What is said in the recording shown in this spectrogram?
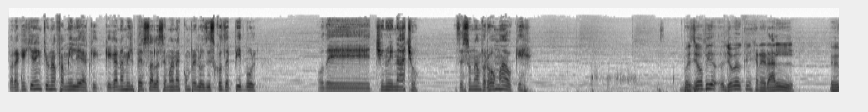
¿Para qué quieren que una familia que, que gana mil pesos a la semana compre los discos de Pitbull? O de Chino y Nacho. ¿Es una broma o qué? Pues yo, vi- yo veo que en general, eh,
